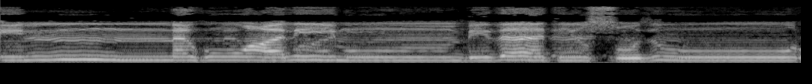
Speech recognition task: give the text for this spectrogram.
انه علیم بذات الصدور.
